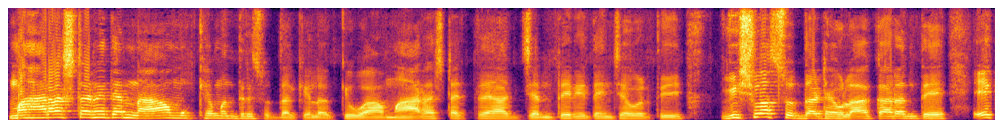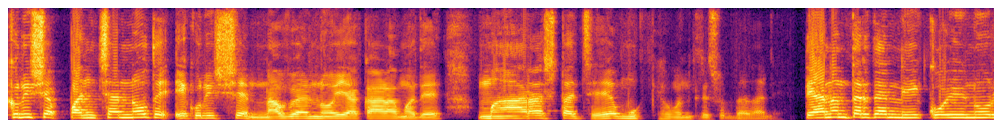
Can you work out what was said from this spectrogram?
महाराष्ट्राने त्यांना मुख्यमंत्री सुद्धा केलं किंवा महाराष्ट्रातल्या जनतेने त्यांच्यावरती विश्वास सुद्धा ठेवला कारण ते एकोणीसशे पंच्याण्णव ते एकोणीसशे नव्याण्णव या काळामध्ये महाराष्ट्राचे मुख्यमंत्री सुद्धा झाले. त्यानंतर त्यांनी कोहिनूर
